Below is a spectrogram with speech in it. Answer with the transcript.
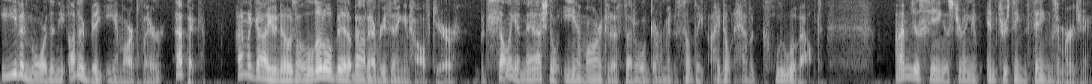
even more than the other big EMR player, Epic. I'm a guy who knows a little bit about everything in healthcare, but selling a national EMR to the federal government is something I don't have a clue about. I'm just seeing a string of interesting things emerging.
